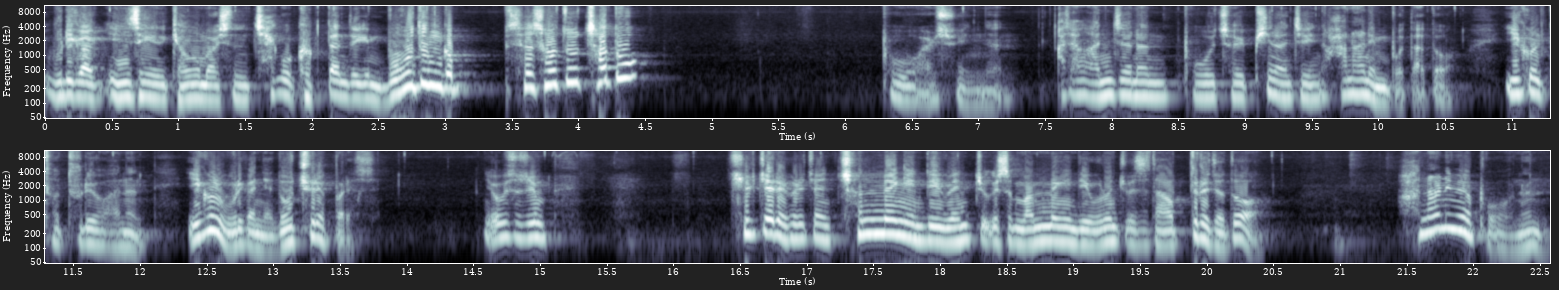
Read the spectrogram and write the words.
우리가 인생에 경험할 수 있는 최고 극단적인 모든 것에서조차도 보호할 수 있는 가장 안전한 보호처의 피난처인 하나님보다도 이걸 더 두려워하는 이걸 우리가 이제 노출해 버렸어요. 여기서 지금 7절에 그랬잖아요. 천 명이 네 왼쪽에서 만 명이 네 오른쪽에서 다 엎드려져도 하나님의 보호는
